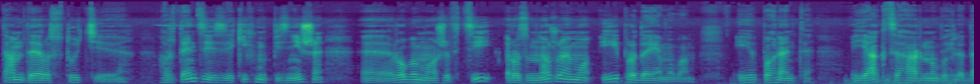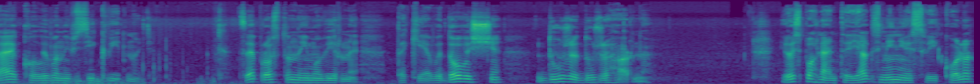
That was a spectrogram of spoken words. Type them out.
там, де ростуть е, гортензії, з яких ми пізніше робимо живці, розмножуємо і продаємо вам. І погляньте, як це гарно виглядає, коли вони всі квітнуть. Це просто неймовірне таке видовище, дуже-дуже гарне. І ось погляньте, як змінює свій кольор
